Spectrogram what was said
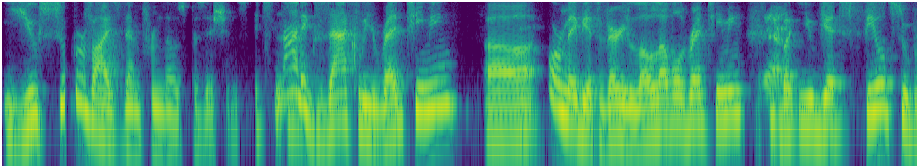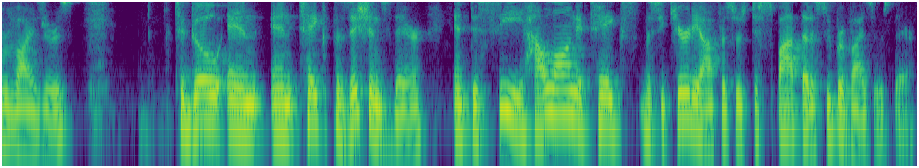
you supervise them from those positions. It's not exactly red teaming, uh, or maybe it's very low level red teaming, Yeah. but you get field supervisors to go and and take positions there and to see how long it takes the security officers to spot that a supervisor is there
